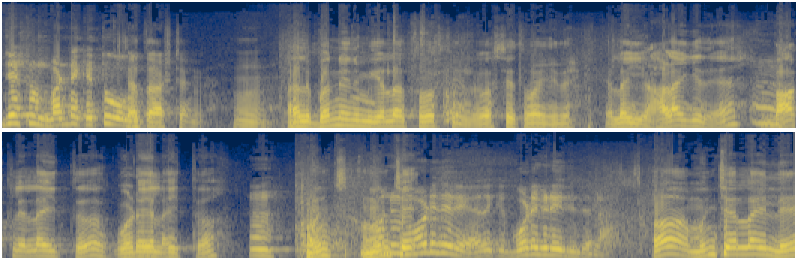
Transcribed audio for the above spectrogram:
ಜಸ್ಟ್ ಒಂದು ಬಂಡೆ ಕೆತ್ತು ಚತ ಅಷ್ಟೇ. ಹ್ಮ್. ಅಲ್ಲಿ ಬನ್ನಿ ನಿಮಗೆಲ್ಲ ತೋರಿಸ್ತೀನಿ ವ್ಯವಸ್ಥಿತವಾಗಿದೆ. ಎಲ್ಲ ಈ ಹಾಳಾಗಿದೆ. ಬಾಕ್ಲೆಲ್ಲ ಇತ್ತು ಗೋಡೆ ಎಲ್ಲ ಇತ್ತು. ಮುಂಚೆ ಮುಂಚೆ ನೋಡಿದಿರಿ ಅದಕ್ಕೆ ಗೋಡೆ ಗಿಡ ಇದ್ದಿದ್ದಲ್ಲ? ಹಾ ಮುಂಚೆ ಎಲ್ಲ ಇಲ್ಲಿ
